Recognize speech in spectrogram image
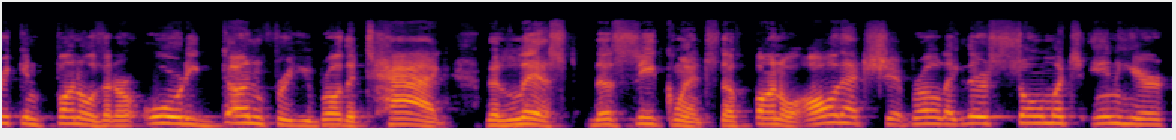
freaking funnels that are already done for you, bro. The tag, the list, the sequence, the funnel, all that shit, bro. Like there's so much in here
